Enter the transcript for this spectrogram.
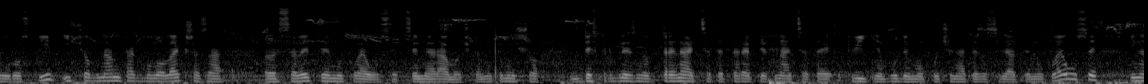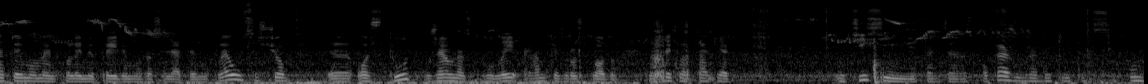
був розплід і щоб нам так було легше заселити нуклеуси цими рамочками. Тому що десь приблизно 13-15 квітня будемо починати заселяти нуклеуси. І на той момент, коли ми прийдемо заселяти нуклеуси, щоб е, ось тут вже у нас були рамки з розплодом. Наприклад, так як у цій сім'ї, так зараз покажу вже декілька секунд.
